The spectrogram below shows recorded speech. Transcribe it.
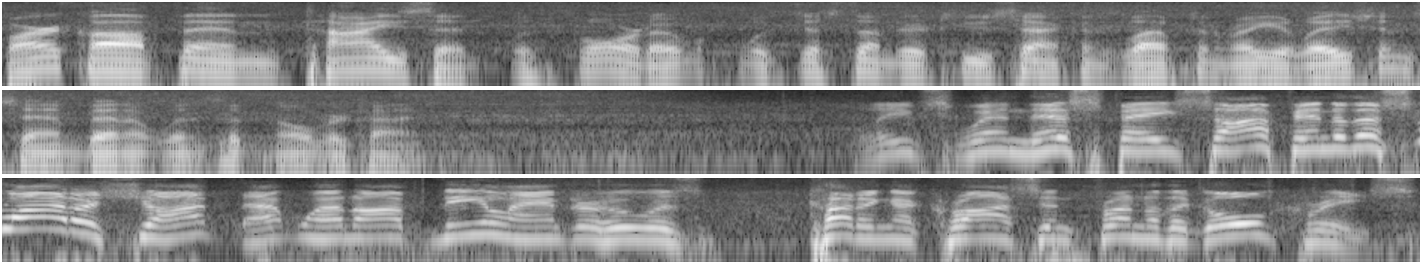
Barkov then ties it with Florida with just under two seconds left in regulation. Sam Bennett wins it in overtime. Leafs win this face off into the slot. A shot that went off Nylander, who was cutting across in front of the goal crease.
